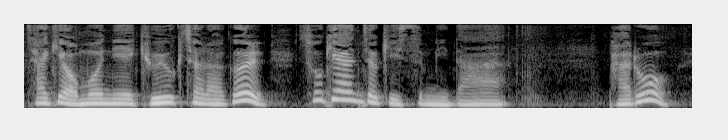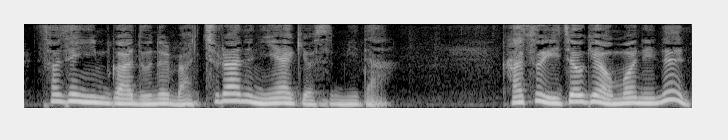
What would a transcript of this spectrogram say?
자기 어머니의 교육 철학을 소개한 적이 있습니다. 바로 선생님과 눈을 맞추라는 이야기였습니다. 가수 이적의 어머니는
